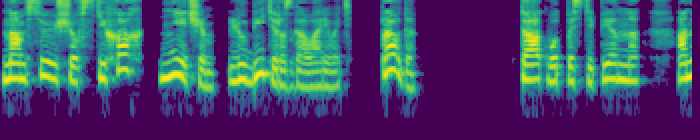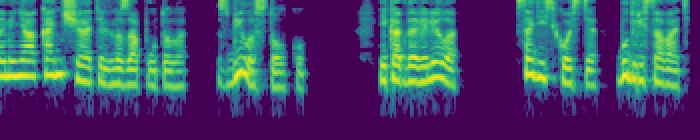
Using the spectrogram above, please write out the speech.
Нам все еще в стихах нечем любить и разговаривать. Правда? Так вот постепенно она меня окончательно запутала, сбила с толку. И когда велела «Садись, Костя, буду рисовать»,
